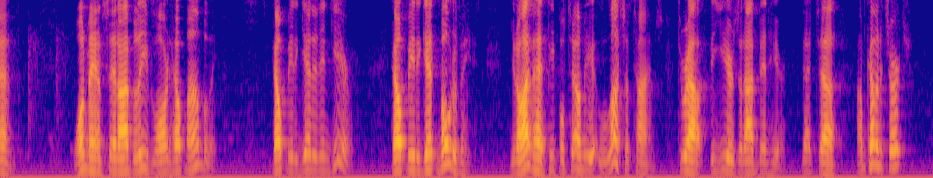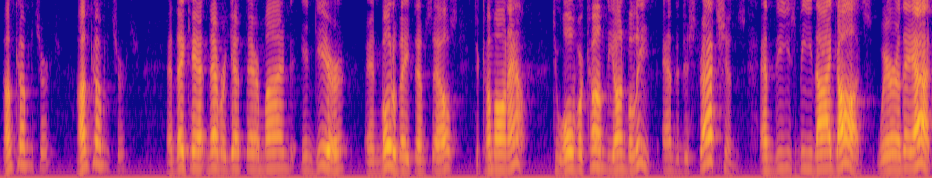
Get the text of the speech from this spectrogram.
Amen. One man said, I believe, Lord, help my unbelief. Help me to get it in gear. Help me to get motivated. You know, I've had people tell me lots of times throughout the years that I've been here that uh, I'm coming to church. I'm coming to church. I'm coming to church. And they can't never get their mind in gear and motivate themselves to come on out, to overcome the unbelief and the distractions. And these be thy gods. Where are they at?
